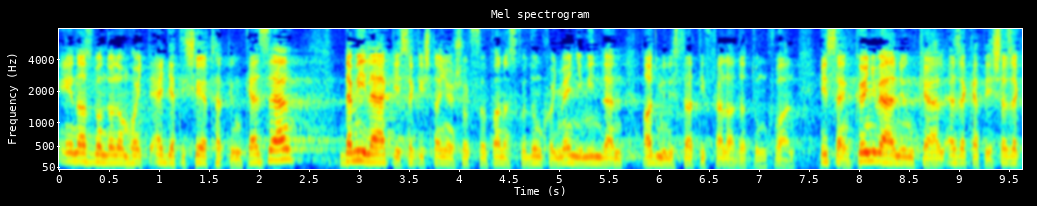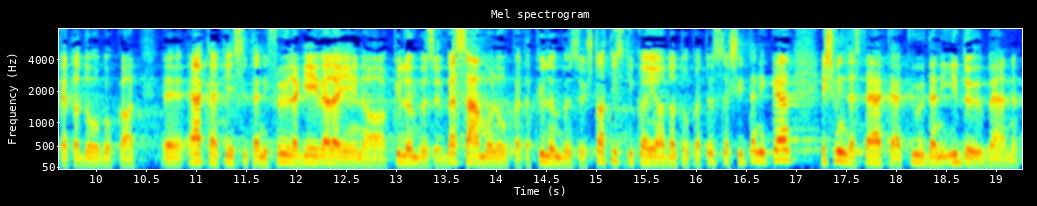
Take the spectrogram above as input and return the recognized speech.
én azt gondolom, hogy egyet is érthetünk ezzel, de mi lelkészek is nagyon sokszor panaszkodunk, hogy mennyi minden adminisztratív feladatunk van. Hiszen könyvelnünk kell ezeket és ezeket a dolgokat, el kell készíteni főleg év elején a különböző beszámolókat, a különböző statisztikai adatokat összesíteni kell, és mindezt el kell küldeni időben.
